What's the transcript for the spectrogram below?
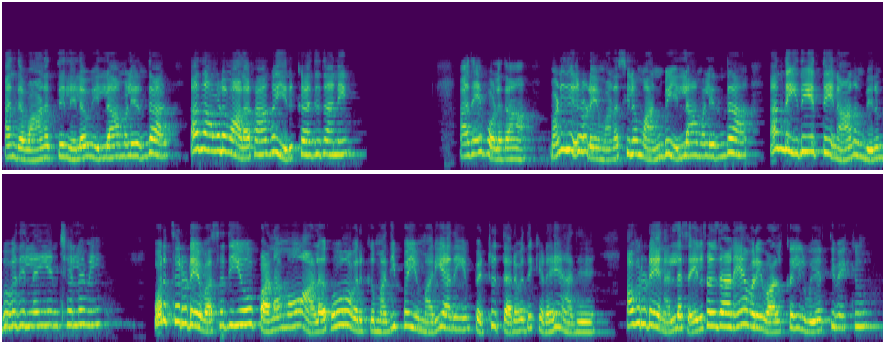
அந்த வானத்தில் நிலவு இல்லாமல் இருந்தால் அது அவ்வளவு அழகாக இருக்காது தானே? அதே போலதான் மனிதர்களுடைய மனசிலும் அன்பு இல்லாமல் இருந்தா அந்த இதயத்தை நானும் விரும்புவதில்லை என் செல்லமே. ஒருத்தருடைய வசதியோ பணமோ அழகோ அவருக்கு மதிப்பையும் மரியாதையும் பெற்று தருவது கிடையாது. அவருடைய நல்ல செயல்கள் தானே அவரை வாழ்க்கையில் உயர்த்தி வைக்கும்.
